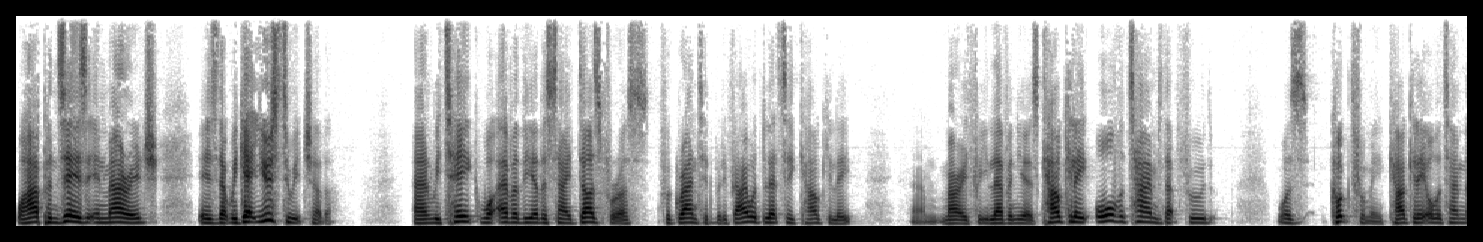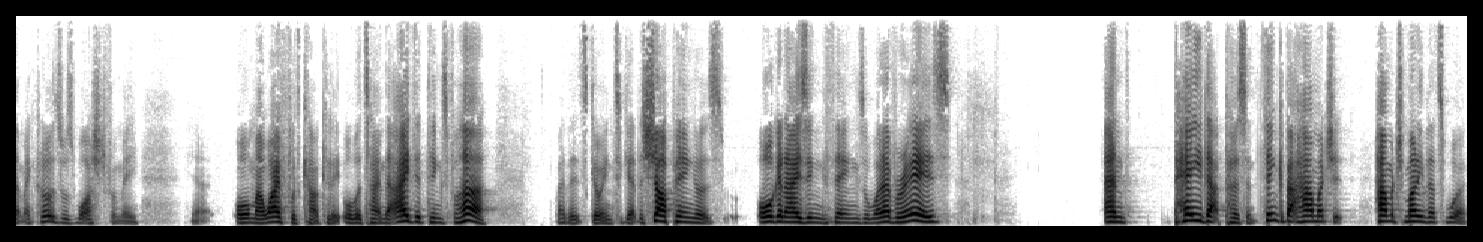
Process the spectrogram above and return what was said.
What happens is in marriage is that we get used to each other and we take whatever the other side does for us for granted. But if I would, let's say, calculate, um, married for 11 years, calculate all the times that food was cooked for me, calculate all the time that my clothes was washed for me, yeah. or my wife would calculate all the time that I did things for her, whether it's going to get the shopping or it's organizing things or whatever it is. And pay that person. Think about how much, it, how much money that's worth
